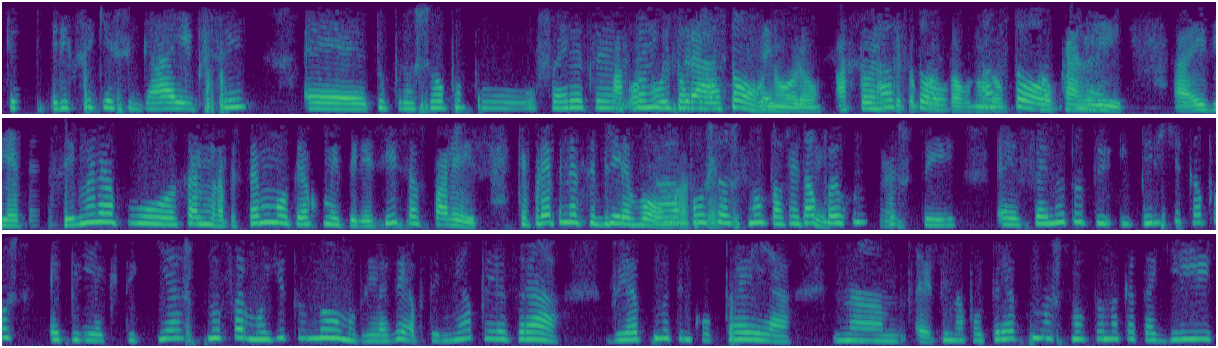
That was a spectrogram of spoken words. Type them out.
Και υπήρξε και συγκάλυψη ε, του προσώπου που φέρεται Αυτό είναι και το πρωτόγνωρο. Αυτό είναι και το πρωτόγνωρο αυτό, που προκαλεί. Ναι. ιδιαίτερα σήμερα που θέλουμε να πιστεύουμε ότι έχουμε υπηρεσίες ασφαλείς και πρέπει να τις εμπιστευόμαστε. Κάπως, ας πούμε, από αυτά που έχουν ναι. ακουστεί, ε, φαίνεται ότι υπήρχε κάπως επιλεκτική ας πούμε, εφαρμογή του νόμου. Δηλαδή, από τη μια πλευρά βλέπουμε την κοπέλα να ε, την αποτρέπουν ας πούμε, αυτό να καταγγείλει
